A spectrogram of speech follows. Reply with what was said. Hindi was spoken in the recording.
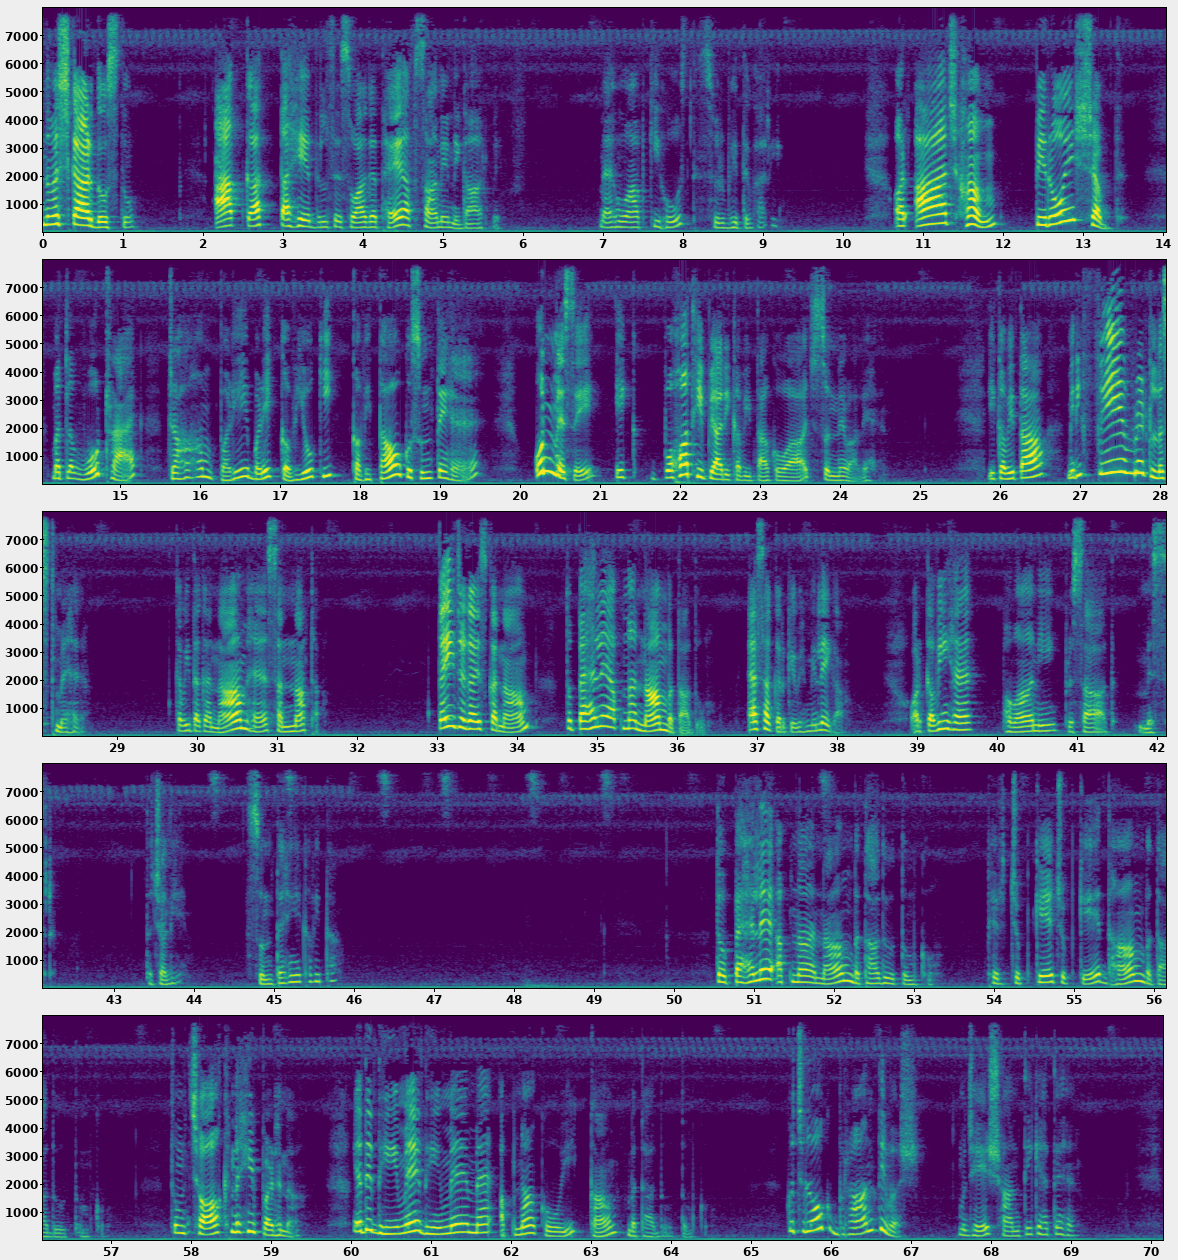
नमस्कार दोस्तों, आपका तहे दिल से स्वागत है अफसाने निगार में। मैं हूँ आपकी होस्ट सुरभि तिवारी। और आज हम पिरोई शब्द मतलब वो ट्रैक जहाँ हम बड़े बड़े कवियों की कविताओं को सुनते हैं, उनमें से एक बहुत ही प्यारी कविता को आज सुनने वाले हैं। ये कविता मेरी फेवरेट लिस्ट में है। कविता का नाम है सन्नाटा। कई जगह इसका नाम तो पहले अपना नाम बता दो। ऐसा करके भी मिलेगा। और कवि हैं भवानी प्रसाद मिश्र। तो चलिए, सुनते हैं ये कविता। तो पहले अपना नाम बता दू तुमको, फिर चुपके चुपके धाम बता दू तुमको। तुम चौक नहीं पढ़ना यदि धीमे धीमे मैं अपना कोई काम बता दूँ तुमको। कुछ लोग भ्रांतिवश मुझे शांति कहते हैं।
